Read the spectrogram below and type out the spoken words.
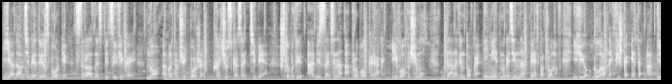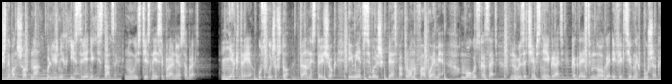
Я дам тебе две сборки с разной спецификой, но об этом чуть позже. Хочу сказать тебе, чтобы ты обязательно опробовал коряк. И вот почему. Данная винтовка имеет магазин на 5 патронов. Ее главная фишка это отличный ваншот на ближних и средних дистанциях. Ну, естественно, если правильно ее собрать. Некоторые, услышав, что данный старичок имеет всего лишь 5 патронов в обойме, могут сказать, ну и зачем с ней играть, когда есть много эффективных пушек?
